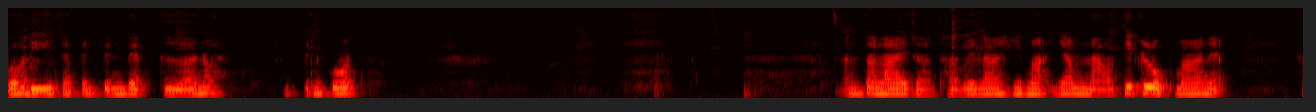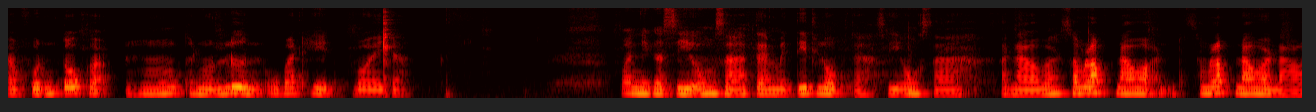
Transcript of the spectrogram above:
บอดีจะเป็นเป็นแบบเกลือเนาะเป็นกรด อันตรายจ้ะถ้าเวลาหิมะยามหนาวติดลบมาเนี่ยถ้าฝนตกอะถนนลื่นอุบัติเหตุบ่อยจ้ะวันนี้ก็สี่องศาแต่ไม่ติดลบจ้ะสี่องศาก็หนาวมาสำหรับเราอะสำหรับเราอะหนาว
